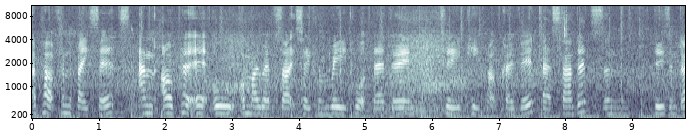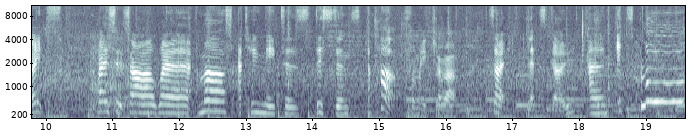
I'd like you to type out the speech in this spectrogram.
apart from the basics and I'll put it all on my website so you can read what they're doing to keep up COVID uh, standards and do's and don'ts. The basics are wear masks at 2 metres distance apart from each other. So let's go and explore!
